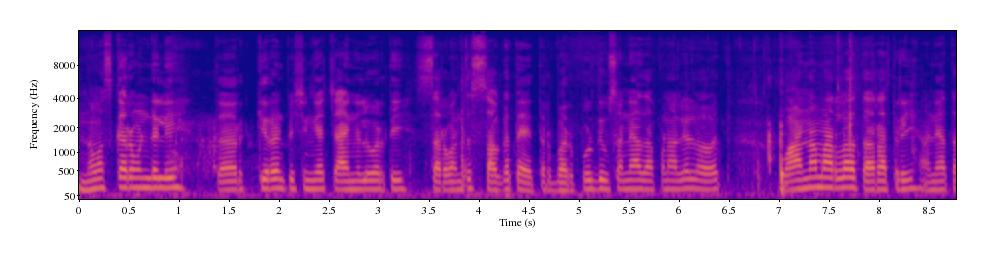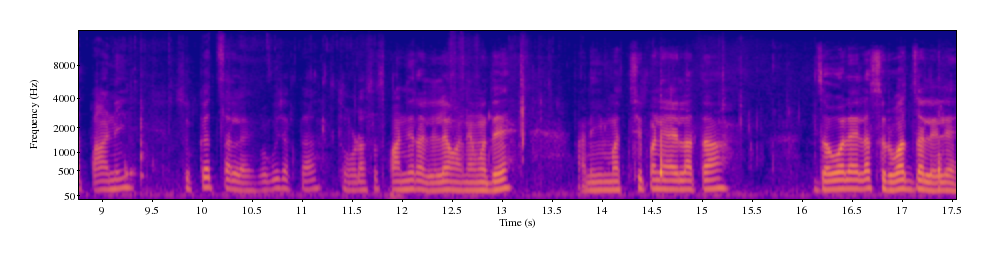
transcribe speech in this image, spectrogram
नमस्कार मंडळी तर किरण फिशिंग या चॅनलवरती सर्वांचं स्वागत आहे. तर भरपूर दिवसांनी आज आपण आलेलो आहोत. वाना मारला होता रात्री आणि आता पाणी सुकत चाललं आहे बघू शकता थोडासाच पाणी राहिलेलं आहे वाण्यामध्ये. आणि मच्छी पण यायला आता जवळ यायला सुरुवात झालेली आहे.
